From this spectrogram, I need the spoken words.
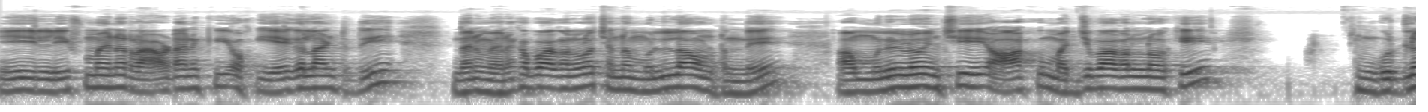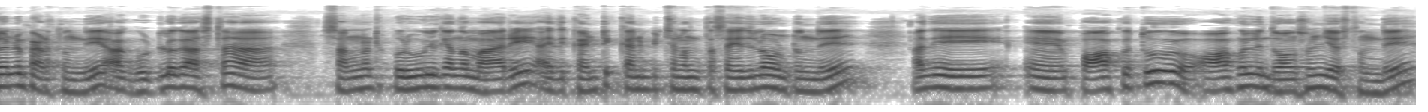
ఈ లీఫ్ మైనర్ రావడానికి ఒక ఈగ లాంటిది దాని వెనక భాగంలో చిన్న ముల్లులా ఉంటుంది. ఆ ముళ్ళులోంచి ఆకు మధ్య భాగంలోకి గుడ్లను పెడుతుంది. ఆ గుడ్లు కాస్త సన్నటి పురుగుల కింద మారి అది కంటికి కనిపించినంత సైజులో ఉంటుంది. అది పాకుతూ ఆకుల్ని ధ్వంసం చేస్తుంది.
